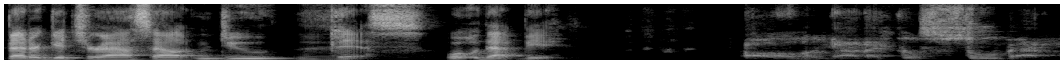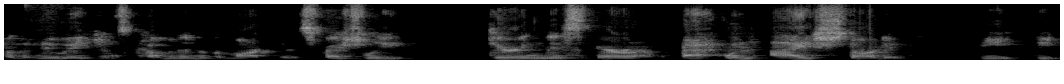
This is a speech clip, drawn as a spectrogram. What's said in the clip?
better get your ass out and do this. What would that be? Oh my God, I feel so bad for the new agents coming into the market, especially during this era. Back when I started, the, the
